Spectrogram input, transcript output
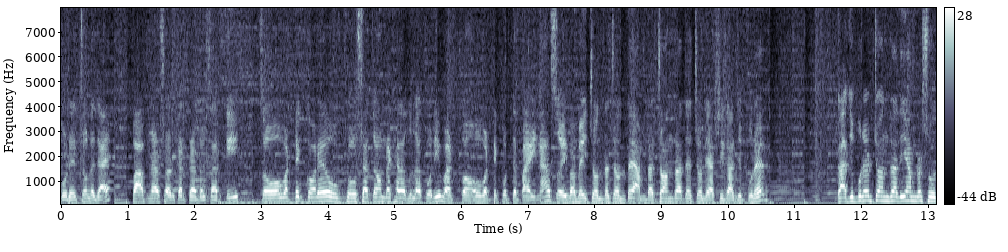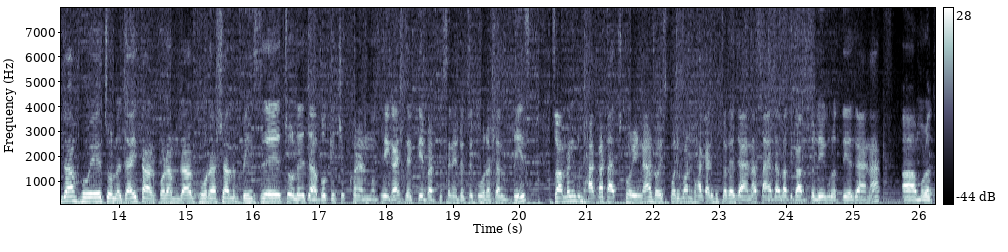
করে চলে যায় পাবনার সরকার ট্রাভেলস আর কি। সো ওভারটেক করে ওর সাথেও আমরা খেলাধুলা করি বাট ওভারটেক করতে পারি না। সো এইভাবেই চলতে চলতে আমরা চন্দ্রাতে চলে আসি গাজীপুরের। গাজীপুরের চন্দ্রা দিয়ে আমরা সোজা হয়ে চলে যাই, তারপর আমরা ঘোড়াশাল ব্রিজে চলে যাব কিছুক্ষণের মধ্যেই গাছ দেখতে পারতেছেন, এটা হচ্ছে ঘোড়াশাল ব্রিজ তো আমরা কিন্তু ঢাকা টাচ করি না। রইস পরিবহন ঢাকার ভিতরে যায় না। সায়দাবাদ, গাবতলি এগুলো দিয়ে যায় না। মূলত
